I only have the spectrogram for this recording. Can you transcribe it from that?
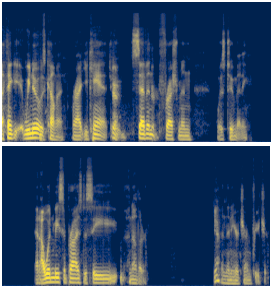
I think we knew it was coming, right? You can't. Sure. Seven sure. freshmen was too many. And I wouldn't be surprised to see another. Yeah. In the near term future.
